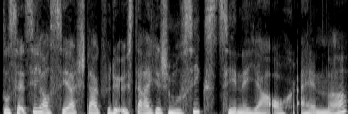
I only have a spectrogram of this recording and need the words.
du setzt dich auch sehr stark für die österreichische Musikszene ja auch ein. Ne?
